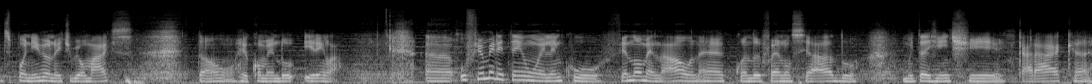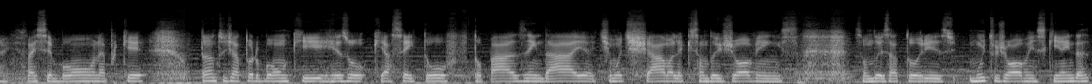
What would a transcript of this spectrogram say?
disponível no HBO Max. Então recomendo irem lá. Uh, o filme ele tem um elenco fenomenal, né? Quando foi anunciado, muita gente, caraca, vai ser bom, né? Porque tanto de ator bom que, resol... que aceitou topar Zendaya, Timothy Chalamet, que são dois jovens, são dois atores muito jovens que ainda,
